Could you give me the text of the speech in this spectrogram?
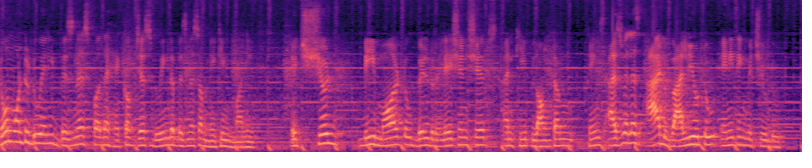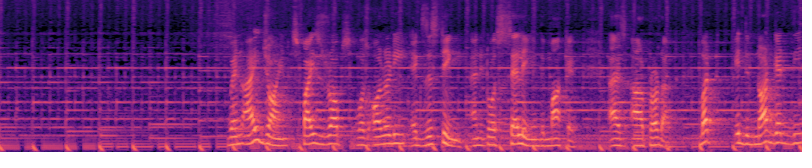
don't want to do any business for the heck of just doing the business of making money. It should be more to build relationships and keep long term things as well as add value to anything which you do. When I joined, Spice Drops was already existing and it was selling in the market as our product, but it did not get the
